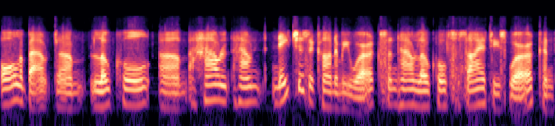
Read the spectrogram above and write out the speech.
all about um, local um, how how nature's economy works and how local societies work and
